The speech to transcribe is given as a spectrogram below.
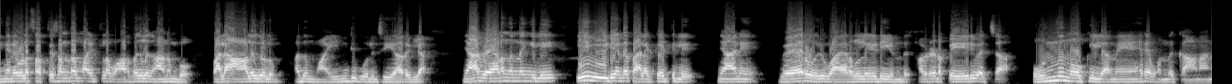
ഇങ്ങനെയുള്ള സത്യസന്ധമായിട്ടുള്ള വാർത്തകൾ കാണുമ്പോൾ പല ആളുകളും അത് മൈൻഡ് പോലും ചെയ്യാറില്ല. ഞാൻ വേണമെന്നുണ്ടെങ്കിൽ ഈ വീഡിയോന്റെ തലക്കെട്ടിൽ ഞാൻ വേറെ ഒരു വൈറൽ ലേഡി ഉണ്ട്. അവരുടെ പേര് വെച്ച ഒന്നും നോക്കില്ല നേരെ വന്ന് കാണാൻ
